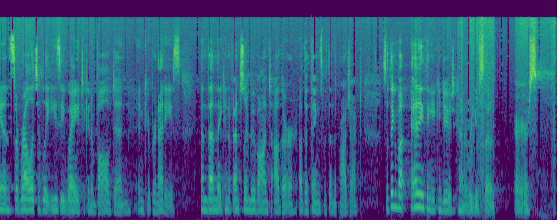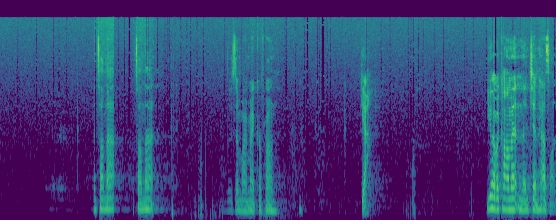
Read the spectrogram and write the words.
and it's a relatively easy way to get involved in, in Kubernetes. And then they can eventually move on to other, other things within the project. So think about anything you can do to kind of reduce those barriers. Comments on that? What's on that? Losing my microphone. Yeah. You have a comment, and then Tim has one.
